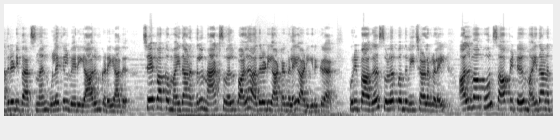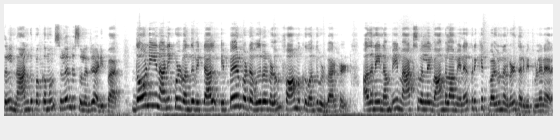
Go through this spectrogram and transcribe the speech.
அதிரடி பேட்ஸ்மேன் உலகில் வேறு யாரும் கிடையாது. சேப்பாக்கம் மைதானத்தில் மேக்ஸ்வெல் பல அதிரடி ஆட்டங்களை ஆடியிருக்கிறார். குறிப்பாக சுழற்பந்து வீச்சாளர்களை அல்வா போல் சாப்பிட்டு மைதானத்தில் நான்கு பக்கமும் சுழன்று சுழன்று அடிப்பார். தோனியின் அணிக்குள் வந்துவிட்டால் எப்பேற்பட்ட வீரர்களும் ஃபார்முக்கு வந்து விடுவார்கள். அதனை நம்பி மேக்ஸ்வெல்லை வாங்கலாம் என கிரிக்கெட் வல்லுநர்கள் தெரிவித்துள்ளனர்.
